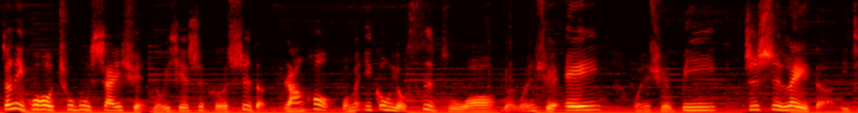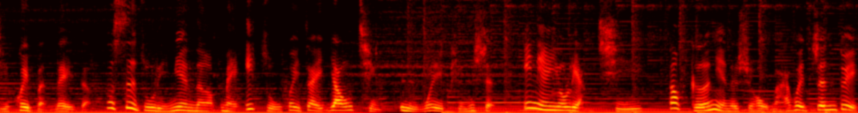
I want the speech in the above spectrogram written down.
整理过后，初步筛选有一些是合适的。然后我们一共有四组哦，有文学 A、文学 B、知识类的以及绘本类的。这四组里面呢，每一组会再邀请五位评审，一年有两期。到隔年的时候，我们还会针对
